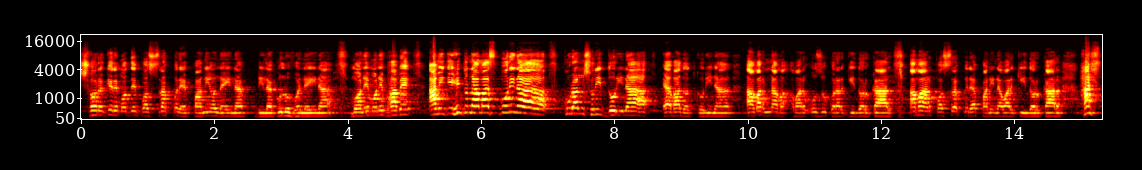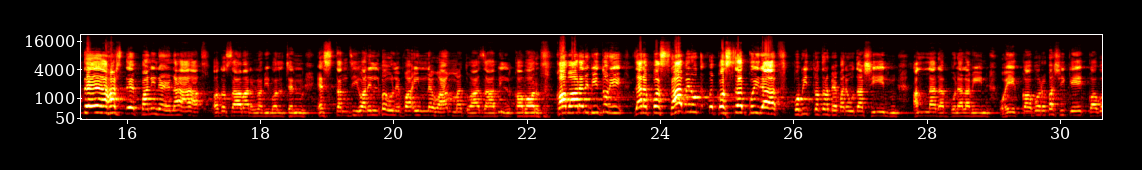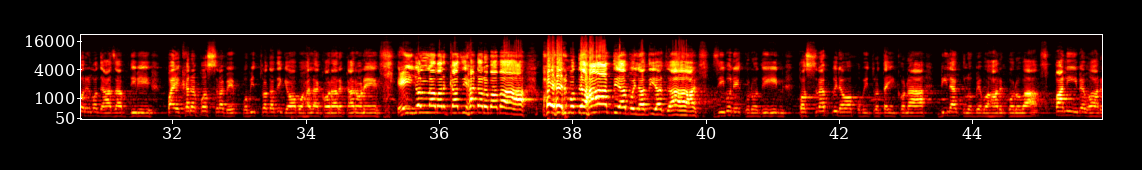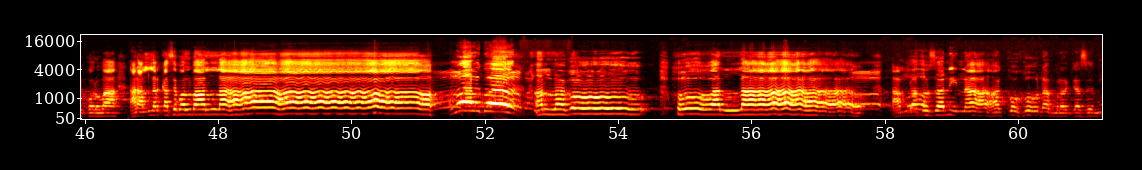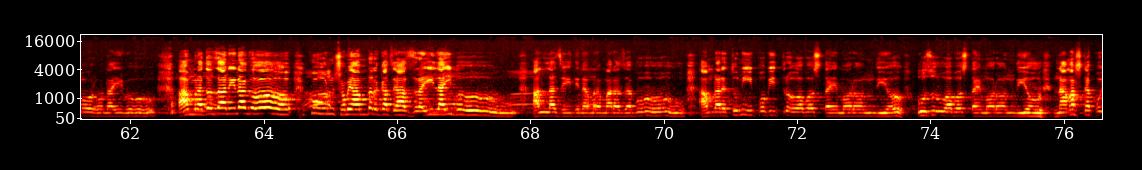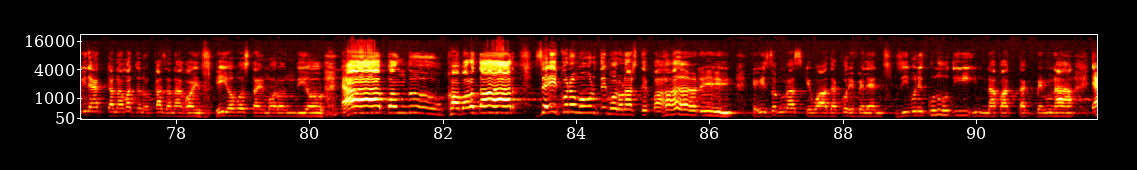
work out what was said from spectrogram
সড়কের মধ্যে প্রস্রাব করে পানিও নেই না ডিলাগুলো নেই না। মনে মনে ভাবে, আমি যেহেতু নামাজ পড়ি না, কোরআন শরীফ ধরি না এবাদত করি না, আমার নাম, আমার উজু করার কি দরকার? আমার প্রস্রাব করে পানি নেওয়ার কি দরকার? হাসতে হাসতে পানি নেয় না, অথচ আমার নবী বলছেন এস্তানজি ওয়ানিল বাউলে, ফা ইন্নাহু আম্মাতু আযাবিল কবর। কবরের ভিতরে যারা প্রস্রাবের প্রস্রাব কইরা পবিত্রতার ব্যাপারে উদাসীন। আল্লাহ রাব্বুল আলামিন ওই কবরবাসীকে কবরের মধ্যে আযাব দিবে, পায়খানা প্রস্রাবে পবিত্রতা থেকে অবহেলা করার কারণে। এই জন্য আমার কাজী হাটার বাবা পায়ের মধ্যে হাত দিয়া বইলা দিয়া যায়, জীবনে কোনোদিন প্রস্রাব কইরা অপবিত্রতাই কোনা ডিলাগুলো ব্যবহার করবা, পানি ব্যবহার করবা, আর আল্লাহর কাছে বলবা, আল্লাহ! আল্লাহ গো ও আল্লাহ। আমরা তো জানি না কখন আমরার কাছে মরণ আইব। আমরা তো জানি না গো, কোন সময় আমরার কাছে আজরাইল আইব। আল্লাহ যেই দিন আমরা মারা যাব, আমরারে তুমি পবিত্র অবস্থায় মরণ দিও, উজু অবস্থায় মরণ দিও। নামাজটা পইরা একটা নামাজ যেন কাজা না হয়, এই অবস্থায় মরণ দিও। বন্ধু, খবরদার যেই কোনো মুহূর্তে মরণ আসতে পারে। এই জন্য আজকে ওয়াদা করে ফেলেন, জীবনে কোনো দিন নাপাক থাকবেন না।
